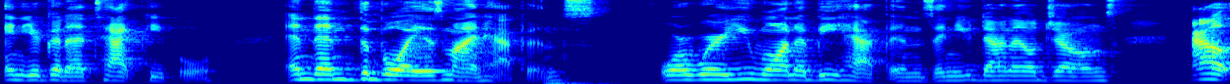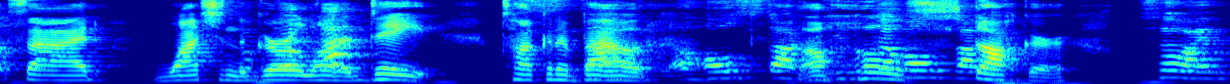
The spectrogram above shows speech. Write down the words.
and you're going to attack people. And then the boy is mine happens or where you want to be happens. And you, Donell Jones, outside watching the girl on a date talking about a whole stalker. a whole stalker. So I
